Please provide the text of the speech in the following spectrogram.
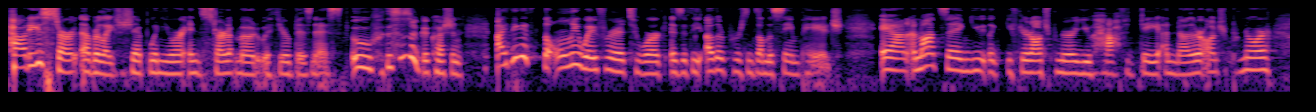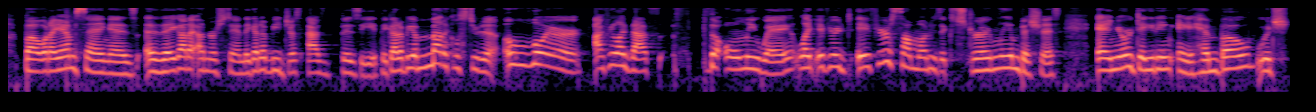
How do you start a relationship when you are in startup mode with your business? Ooh, this is a good question. I think it's the only way for it to work is if the other person's on the same page. And I'm not saying you like if you're an entrepreneur, you have to date another entrepreneur, but what I am saying is they got to understand, they got to be just as busy. They got to be a medical student, a lawyer. I feel like that's the only way. Like if you're if you're someone who's extremely ambitious and you're dating a himbo, which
